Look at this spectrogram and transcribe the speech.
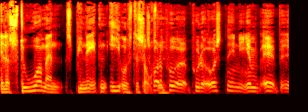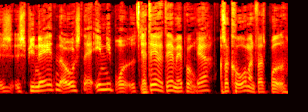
Eller stuer man spinaten i Jeg ostesaucen? tror, du putter, putter osten ind i. Jamen, øh, spinaten og osten er inde i brødet. Ja, det er, det er jeg med på. Ja. Og så koger man først brødet.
